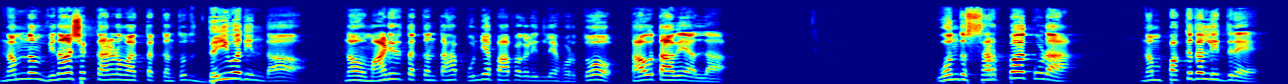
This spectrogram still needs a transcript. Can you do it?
ನಮ್ಮ ನಮ್ಮ ವಿನಾಶಕ್ಕೆ ಕಾರಣವಾಗ್ತಕ್ಕಂಥದ್ದು ದೈವದಿಂದ ನಾವು ಮಾಡಿರತಕ್ಕಂತಹ ಪುಣ್ಯ ಪಾಪಗಳಿಂದಲೇ ಹೊರತು ತಾವು ತಾವೇ ಅಲ್ಲ. ಒಂದು ಸರ್ಪ ಕೂಡ ನಮ್ಮ ಪಕ್ಕದಲ್ಲಿದ್ದರೆ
